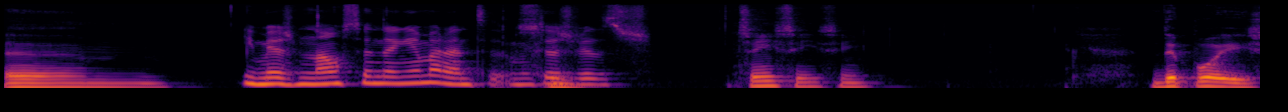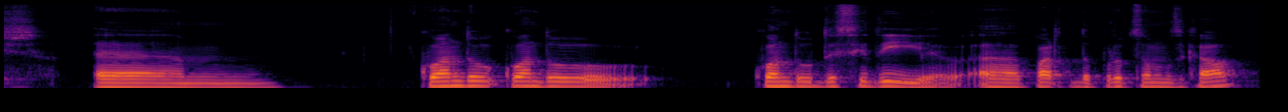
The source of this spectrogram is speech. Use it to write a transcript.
Um, e mesmo não sendo em Amarante, muitas sim. vezes. Sim, sim, sim. Depois, um, quando, quando, quando decidi a parte da produção musical,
